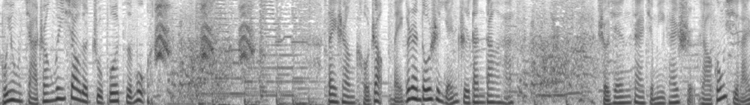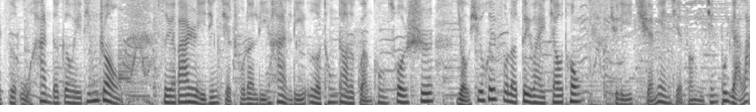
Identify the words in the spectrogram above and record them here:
不用假装微笑的主播子木。戴上口罩，每个人都是颜值担当啊！首先，在节目一开始，要恭喜来自武汉的各位听众，四月八日已经解除了离汉离鄂通道的管控措施，有序恢复了对外交通，距离全面解封已经不远了。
